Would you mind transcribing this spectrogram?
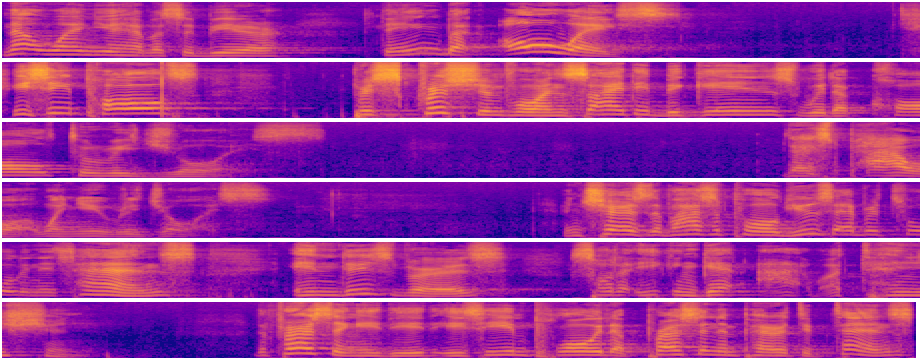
not when you have a severe thing, but always. You see, Paul's prescription for anxiety begins with a call to rejoice. There's power when you rejoice. And church, the Apostle Paul used every tool in his hands in this verse so that he can get attention. The first thing he did is he employed a present imperative tense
